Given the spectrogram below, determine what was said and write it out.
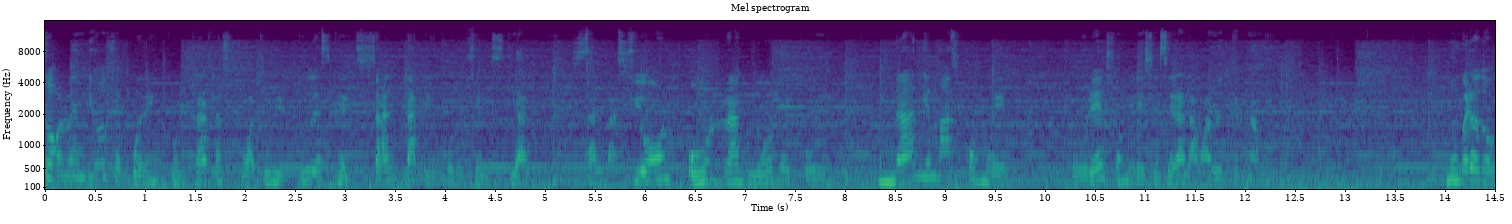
Solo en Dios se pueden encontrar las cuatro virtudes que exalta el coro celestial. Salvación, honra, gloria y poder. Nadie más como Él por eso merece ser alabado eternamente. Número 2.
